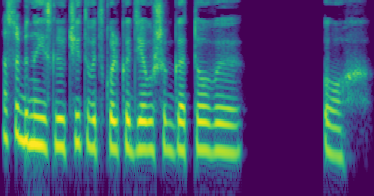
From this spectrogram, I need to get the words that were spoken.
Особенно если учитывать, сколько девушек готовы... Ох.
